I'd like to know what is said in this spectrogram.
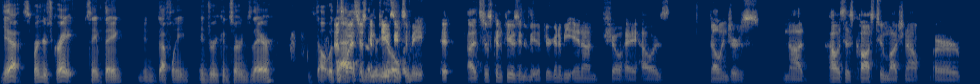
yeah. Springer's great. Same thing. I mean, definitely injury concerns there. He's dealt with That's that. why it's just Another confusing to me. It, uh, it's just confusing to me. If you're going to be in on Shohei, how is Bellinger's not? How is his cost too much now, or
